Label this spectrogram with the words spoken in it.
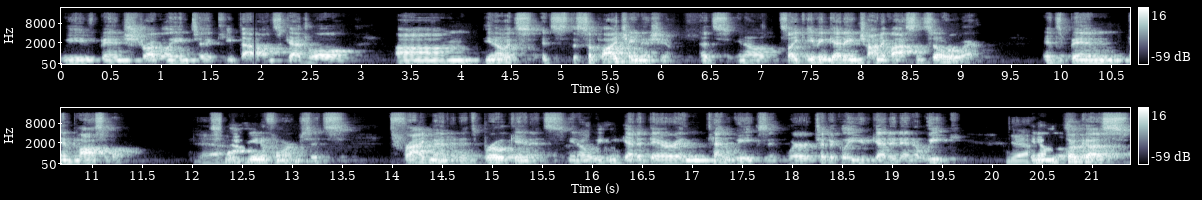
We've been struggling to keep that on schedule. Um, you know, it's it's the supply chain issue. It's you know, it's like even getting china glass and silverware. It's been impossible. Yeah, Staff uniforms. It's it's fragmented. It's broken. It's you know, we can get it there in ten weeks, where typically you'd get it in a week. yeah, You know, it took us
